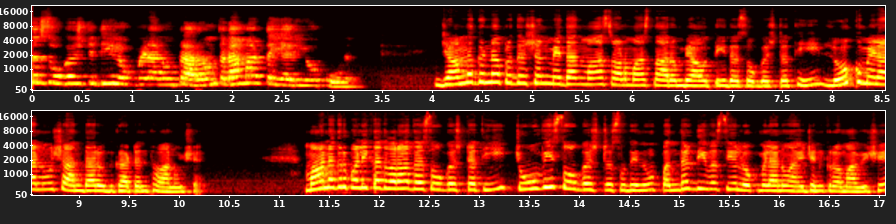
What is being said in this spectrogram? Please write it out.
દસ ઓગસ્ટથી લોકમેળાનો પ્રારંભ તડામાર તૈયારીઓ પૂર્ણ. જામનગરના પ્રદર્શન મેદાનમાં શ્રાવણ માસના આરંભે આવતી દસ ઓગસ્ટથી લોકમેળાનું શાનદાર ઉદ્ઘાટન થવાનું છે. મહાનગરપાલિકા દ્વારા દસ ઓગસ્ટથી ચોવીસ ઓગસ્ટ સુધીનું પંદર દિવસીય લોકમેળાનું આયોજન કરવામાં આવ્યું છે,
